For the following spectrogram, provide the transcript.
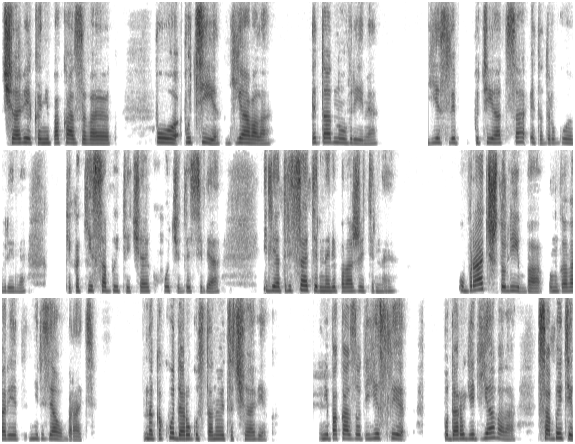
человека не показывают по пути дьявола, это одно время. Если пути отца, это другое время. И какие события человек хочет для себя, или отрицательные, или положительные. Убрать что-либо, он говорит, нельзя убрать. На какую дорогу становится человек? Они показывают, если по дороге дьявола события,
